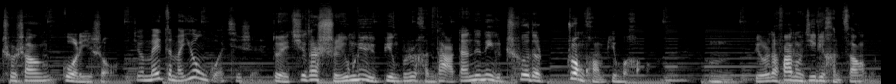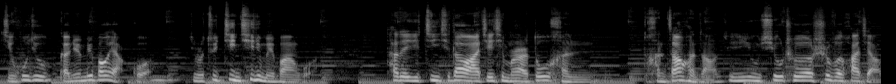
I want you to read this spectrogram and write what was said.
车商过了一手，就没怎么用过，其实。对，其实它使用率并不是很大，但是那个车的状况并不好。嗯嗯，比如它发动机里很脏，几乎就感觉没保养过，嗯就是最近期就没保养过。它的进气道啊、节气门啊都很很脏很脏。就用修车师傅的话讲，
